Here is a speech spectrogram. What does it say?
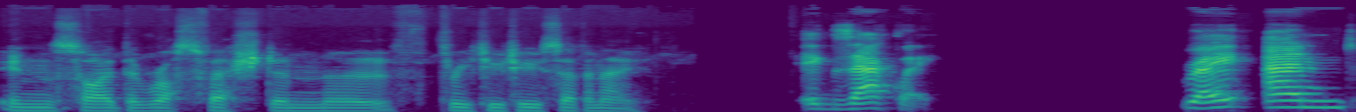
inside the Rossfechten of 3227A. Exactly. Right? And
